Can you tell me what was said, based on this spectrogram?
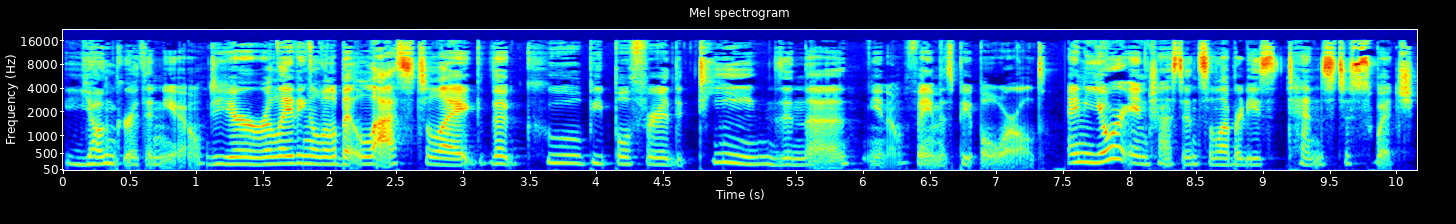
younger than you. You're relating a little bit less to like the cool people for the teens in the, you know, famous people world. And your interest in celebrities tends to switch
